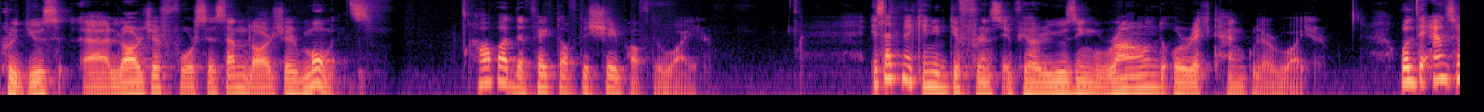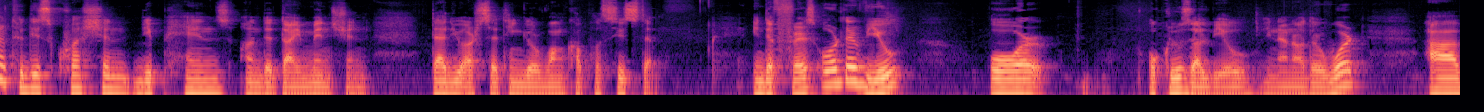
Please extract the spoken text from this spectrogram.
produce uh, larger forces and larger moments. How about the effect of the shape of the wire? Does that make any difference if you are using round or rectangular wire? Well, the answer to this question depends on the dimension that you are setting your one couple system. In the first order view or occlusal view, in another word, uh,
